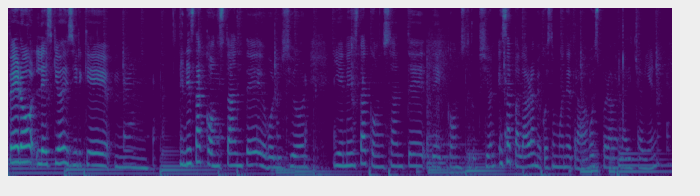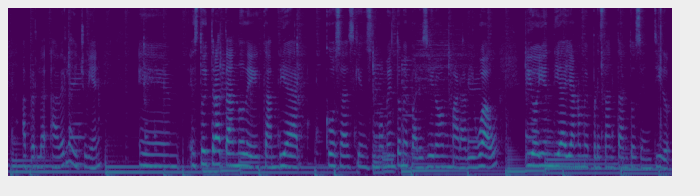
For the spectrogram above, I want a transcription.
Pero les quiero decir que mm, en esta constante evolución y en esta constante de construcción, esa palabra me cuesta un buen de trabajo, espero haberla dicho bien, haberla, haberla dicho bien, eh, estoy tratando de cambiar cosas que en su momento me parecieron maravilloso y hoy en día ya no me prestan tanto sentido.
